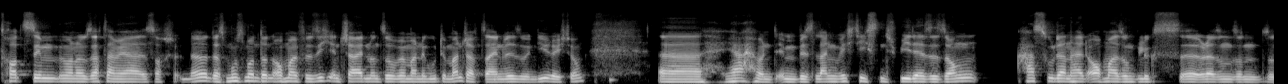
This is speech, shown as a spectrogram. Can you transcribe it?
trotzdem immer noch gesagt haben, ja, ist doch, ne, das muss man dann auch mal für sich entscheiden und so, wenn man eine gute Mannschaft sein will, so in die Richtung. Äh, ja, und im bislang wichtigsten Spiel der Saison hast du dann halt auch mal so ein Glücks- äh, oder so, so, so,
